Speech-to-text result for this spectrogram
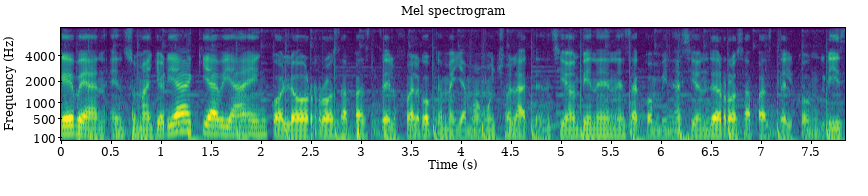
que vean, en su mayoría aquí había en color rosa pastel, fue algo que me llamó mucho la atención. Viene en esa combinación de rosa pastel con gris,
